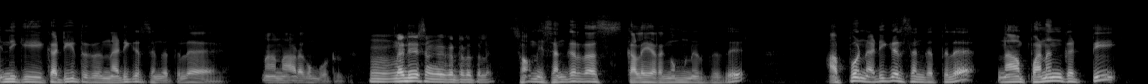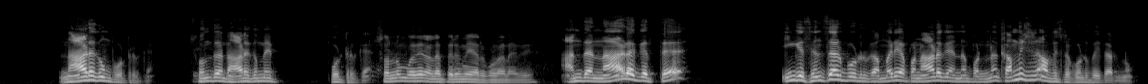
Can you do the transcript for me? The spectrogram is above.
இன்னைக்கு கட்டிக்கிட்டு இருக்கிற நடிகர் சங்கத்தில் நான் நாடகம் போட்டிருக்கேன். நடிகர் சங்க கட்டடத்தில். சுவாமி சங்கர்தாஸ் கலையரங்கம்னு இருந்தது. அப்போ நடிகர் சங்கத்தில் நான் பணம் கட்டி நாடகம் போட்டிருக்கேன். சொந்த நாடகமே போட்டிருக்கேன். சொல்லும் போதே நல்ல பெருமையாக இருக்கும்ல இது? அந்த நாடகத்தை இங்கே சென்சார் போட்டிருக்க மாதிரி அப்போ நாடகம் என்ன பண்ணா கமிஷன் ஆஃபீஸில் கொண்டு போய் தரணும்.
